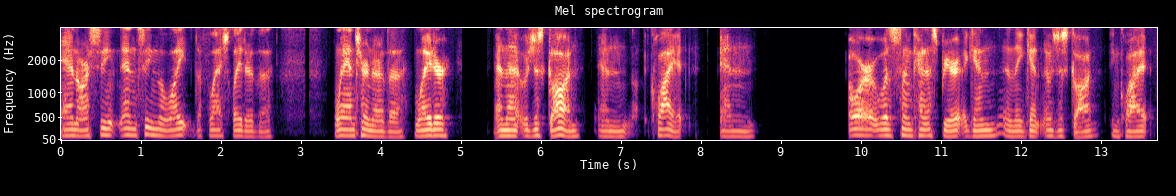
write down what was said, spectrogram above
and are seeing and seeing the light, the flashlight or the lantern or the lighter, and then it was just gone and quiet and or it was some kind of spirit again and again it was just gone and quiet.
